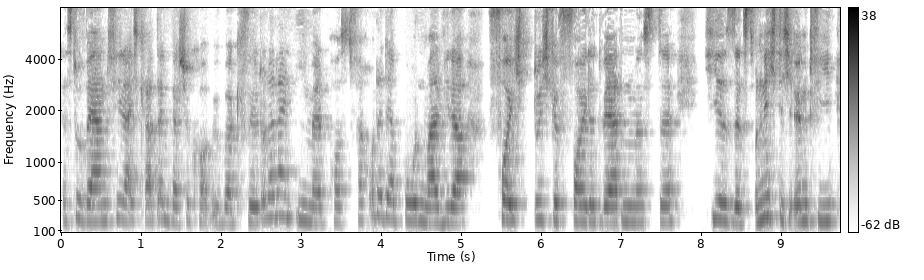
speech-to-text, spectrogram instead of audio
Dass du während vielleicht gerade dein Wäschekorb überquillt oder dein E-Mail-Postfach oder der Boden mal wieder feucht durchgefeudelt werden müsste, hier sitzt und nicht dich irgendwie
